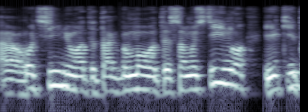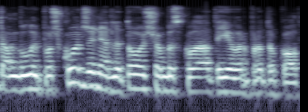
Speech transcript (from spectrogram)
Е, Оцінювати, так би мовити, самостійно, які там були пошкодження для того, щоб складати європротокол.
